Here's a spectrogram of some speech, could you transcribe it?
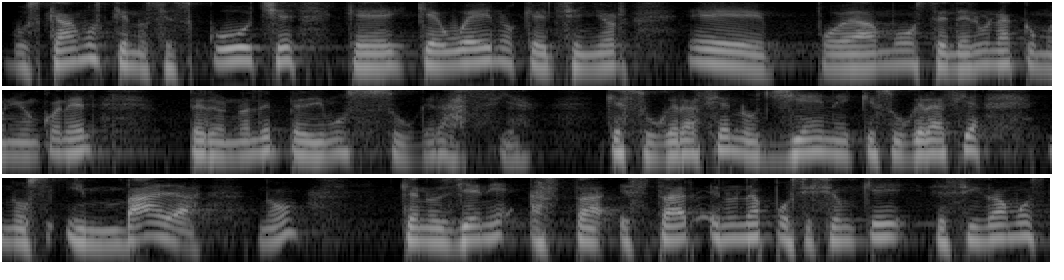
Buscamos que nos escuche, que, qué bueno que el Señor eh, podamos tener una comunión con Él, pero no le pedimos su gracia, que su gracia nos llene, que su gracia nos invada, ¿no? que nos llene hasta estar en una posición que decimos,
